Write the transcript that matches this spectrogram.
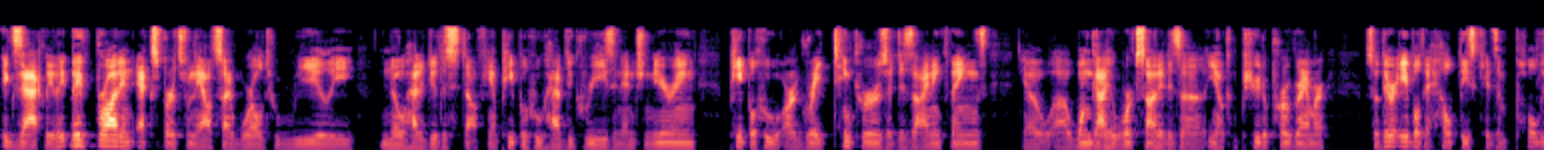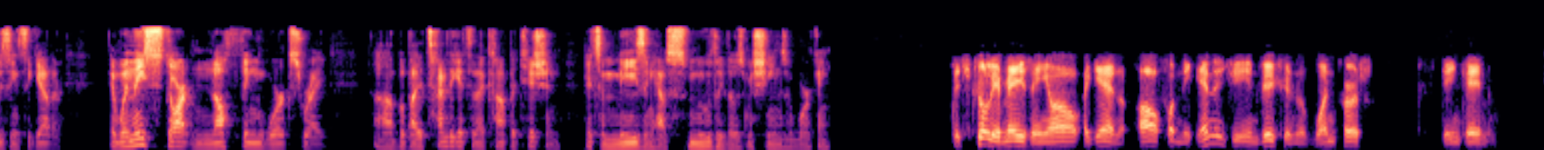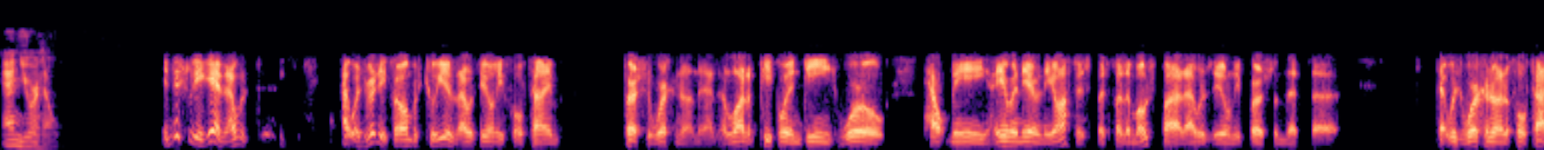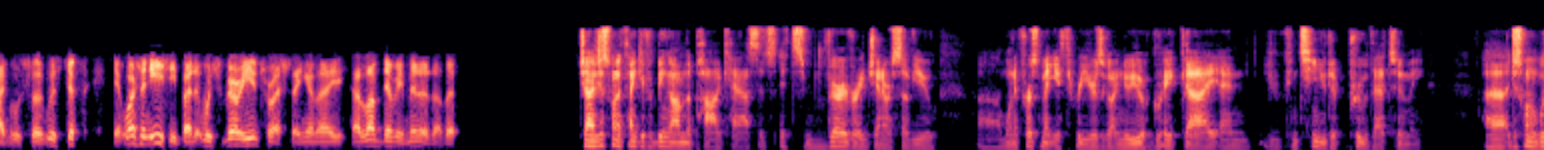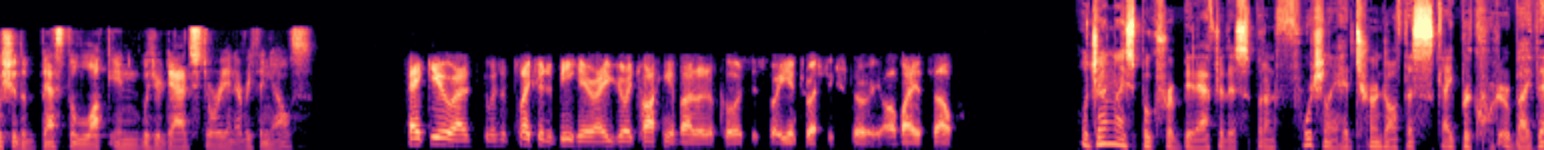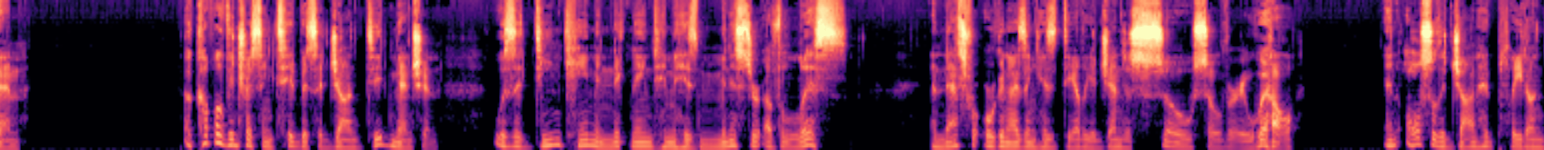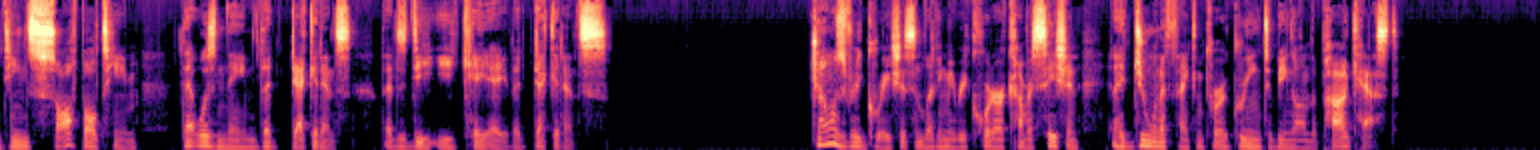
Exactly. They, they've brought in experts from the outside world who really know how to do this stuff. You know, people who have degrees in engineering, people who are great tinkerers at designing things. You know, uh, one guy who works on it is a you know computer programmer. So they're able to help these kids and pull these things together. And when they start, nothing works right. Uh, but by the time they get to that competition, it's amazing how smoothly those machines are working. It's truly amazing. All again, all from the energy and vision of one person, Dean Kamen, and your help. Initially, again, I was I was really for almost two years. I was the only full time person working on that. A lot of people in Dean's world helped me here and there in the office, but for the most part, I was the only person that uh, that was working on it full time. It was it was just it wasn't easy, but it was very interesting, and I I loved every minute of it. John, I just want to thank you for being on the podcast. It's it's very very generous of you. Uh, when I first met you three years ago, I knew you were a great guy, and you continue to prove that to me. Uh, I just want to wish you the best of luck in with your dad's story and everything else. Thank you. Uh, it was a pleasure to be here. I enjoyed talking about it, of course. It's a very interesting story all by itself. Well, John and I spoke for a bit after this, but unfortunately I had turned off the Skype recorder by then. A couple of interesting tidbits that John did mention was that Dean Kamen nicknamed him his Minister of Lists, and that's for organizing his daily agenda so, so very well. And also that John had played on Dean's softball team that was named the Decadence. That's D E K A, the Decadence. John was very gracious in letting me record our conversation, and I do want to thank him for agreeing to being on the podcast.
